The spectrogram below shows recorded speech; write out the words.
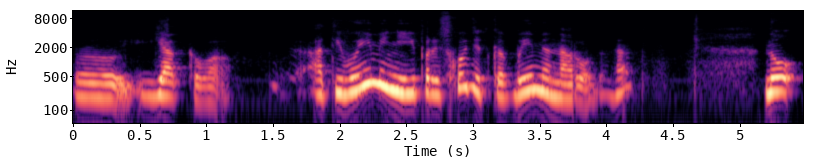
э, Якова. От его имени и происходит как бы имя народа. Да? Но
